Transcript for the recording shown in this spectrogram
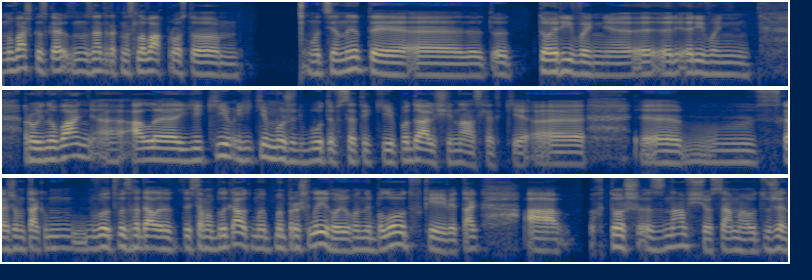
Ну важко знаєте, так на словах просто оцінити той рівень рівень руйнувань, е, але які, які можуть бути все-таки подальші наслідки? Е, е, Скажімо так, от ви згадали той самий блекаут, ми, ми пройшли його, його не було от в Києві, так? А хто ж знав, що саме от вже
